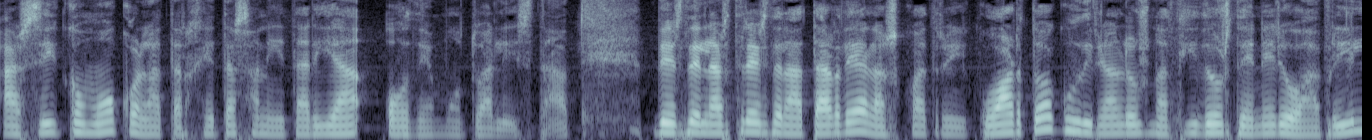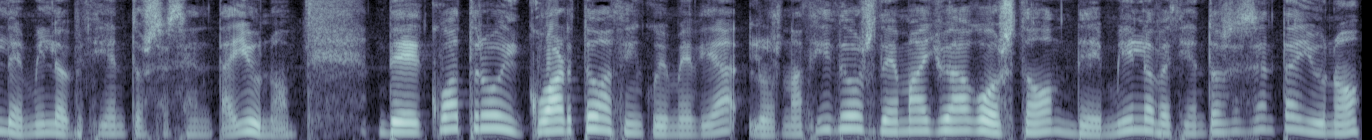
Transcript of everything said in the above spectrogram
así como con la tarjeta sanitaria o de mutualista. Desde las 3 de la tarde a las 4 y cuarto acudirán los nacidos de enero a abril de 1961 de 4 y cuarto a 5 y media los nacidos de mayo a agosto de 1961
